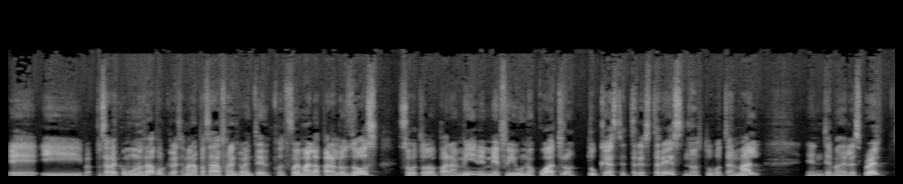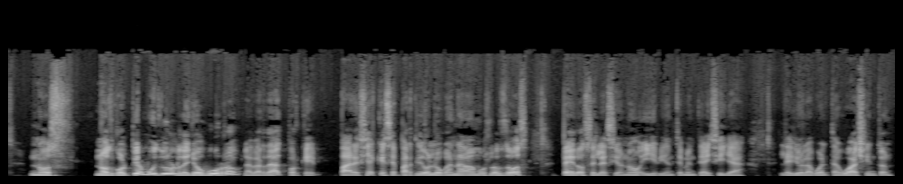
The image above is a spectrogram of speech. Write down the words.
eh, y pues a ver cómo nos da, porque la semana pasada, francamente, pues fue mala para los dos, sobre todo para mí, me fui 1-4, tú quedaste 3-3, no estuvo tan mal en tema del spread. Nos, nos golpeó muy duro lo de Joe Burrow, la verdad, porque parecía que ese partido lo ganábamos los dos, pero se lesionó y evidentemente ahí sí ya le dio la vuelta a Washington.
